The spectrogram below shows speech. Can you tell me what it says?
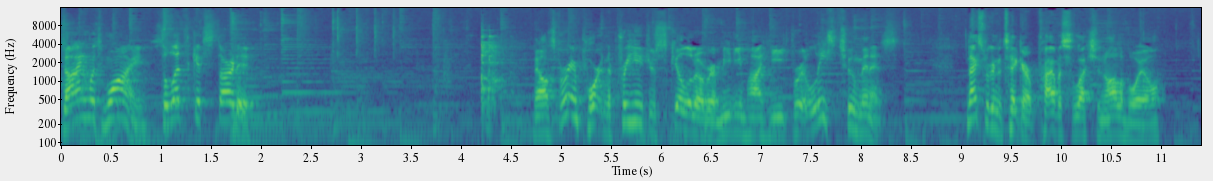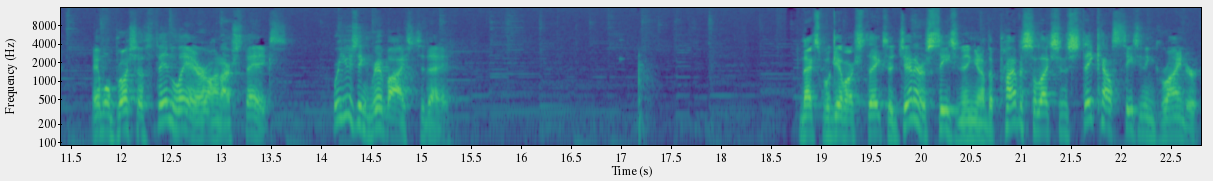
dine with wine, so let's get started. Now it's very important to preheat your skillet over a medium-high heat for at least two minutes. Next we're going to take our private selection olive oil and we'll brush a thin layer on our steaks. We're using ribeyes today. Next, we'll give our steaks a generous seasoning of the Private Selection Steakhouse Seasoning Grinder.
